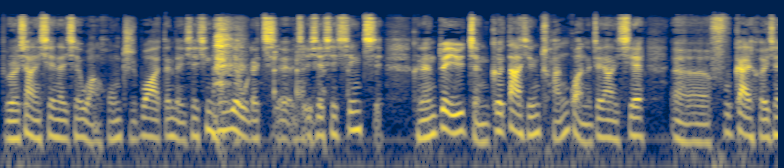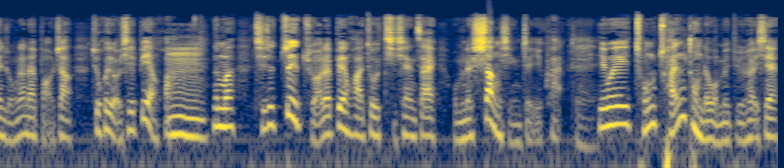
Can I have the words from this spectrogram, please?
比如说像现在一些网红直播啊等等一些新兴业务的起呃一些些兴起，可能对于整个大型船馆的这样一些呃覆盖和一些容量的保障，就会有一些变化。嗯，那么其实最主要的变化就体现在我们的上行这一块。对因为从传统的我们比如说一些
